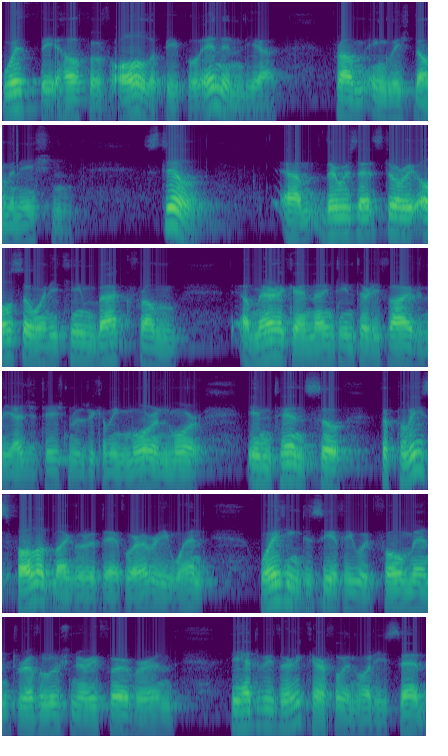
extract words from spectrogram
with the help of all the people in India from English domination. Still, um, there was that story also when he came back from America in 1935 and the agitation was becoming more and more intense. So the police followed my Gurudev wherever he went, waiting to see if he would foment revolutionary fervor, and he had to be very careful in what he said.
